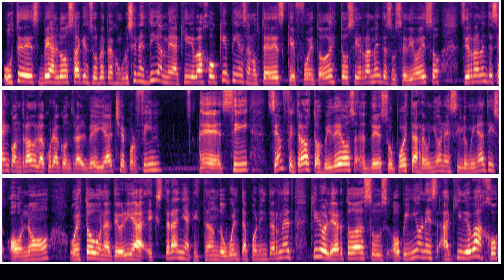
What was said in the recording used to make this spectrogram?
Ustedes véanlo, saquen sus propias conclusiones, díganme aquí debajo qué piensan ustedes que fue todo esto, si realmente sucedió eso, si realmente se ha encontrado la cura contra el VIH por fin. Eh, si se han filtrado estos videos de supuestas reuniones Illuminatis o no, o es toda una teoría extraña que está dando vuelta por internet. Quiero leer todas sus opiniones aquí debajo.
